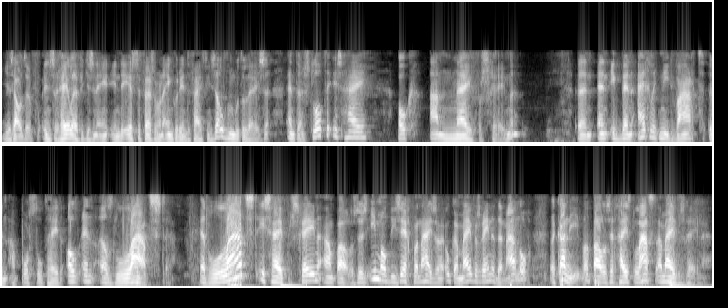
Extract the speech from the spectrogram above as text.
je zou het in zich heel eventjes in, in de eerste vers van 1 Corinthië 15 zelf moeten lezen. En tenslotte is hij ook aan mij verschenen. En, en ik ben eigenlijk niet waard een apostel te heten. En als laatste. Het laatst is hij verschenen aan Paulus. Dus iemand die zegt van hij is ook aan mij verschenen, daarna nog, dat kan niet, want Paulus zegt hij is het laatst aan mij verschenen.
